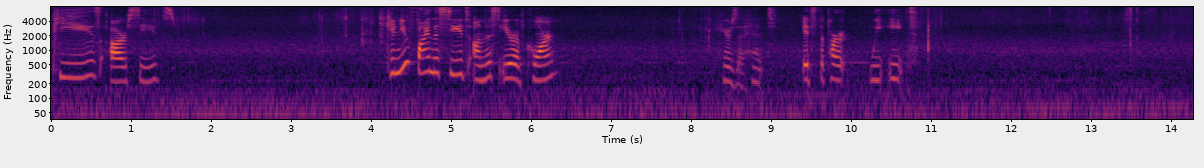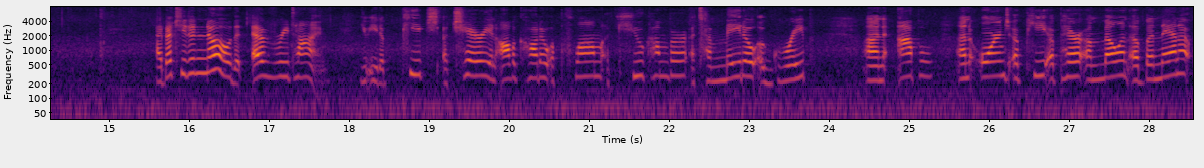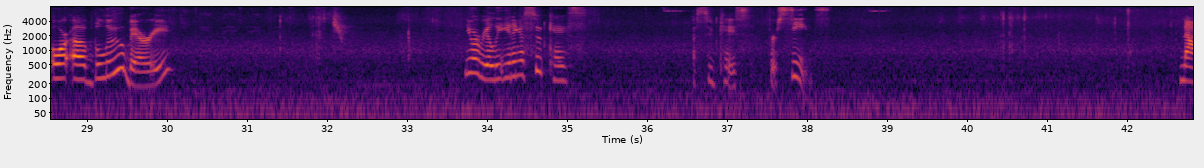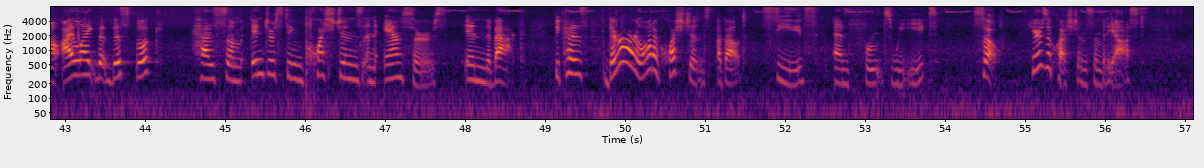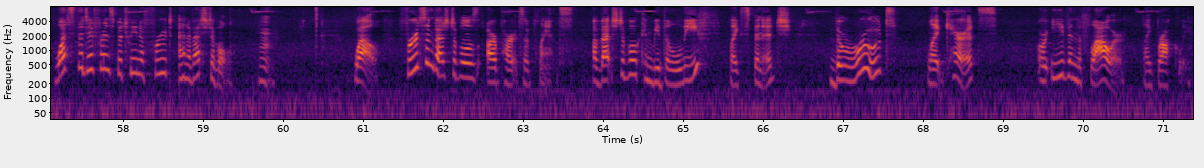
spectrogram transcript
Peas are seeds. Can you find the seeds on this ear of corn? Here's a hint. It's the part we eat. I bet you didn't know that every time you eat a peach, a cherry, an avocado, a plum, a cucumber, a tomato, a grape, an apple, an orange, a pea, a pear, a melon, a banana, or a blueberry, you're really eating a suitcase. A suitcase for seeds. Now, I like that this book has some interesting questions and answers in the back because there are a lot of questions about seeds and fruits we eat. So, Here's a question somebody asked What's the difference between a fruit and a vegetable? Hmm. Well, fruits and vegetables are parts of plants. A vegetable can be the leaf, like spinach, the root, like carrots, or even the flower, like broccoli.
